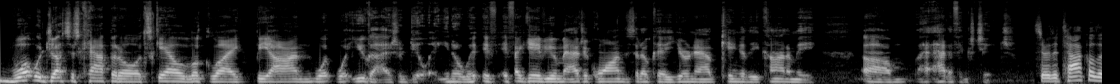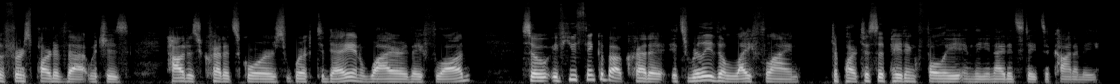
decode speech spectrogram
what would Justice Capital at scale look like beyond what what you guys are doing? You know, if if I gave you a magic wand and said, okay, you're now king of the economy, um, how do things change? So, to tackle the first part of that, which is how does credit scores work today and why are they flawed? So, if you think about credit, it's really the lifeline to participating fully in the United States economy.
